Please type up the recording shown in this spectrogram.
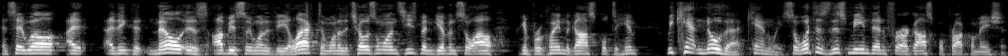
and say, well, I, I think that Mel is obviously one of the elect and one of the chosen ones. He's been given, so I'll, I can proclaim the gospel to him. We can't know that, can we? So what does this mean then for our gospel proclamation?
